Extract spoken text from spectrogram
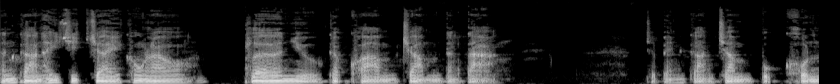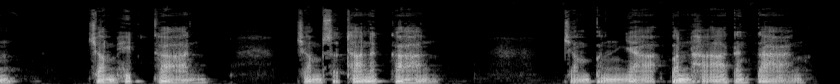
ดังการให้จิตใจของเราเพลินอยู่กับความจำต่างๆ จะเป็นการจำบุคคลจำเหตุการณ์จำสถานการณ์จำปัญญาปัญหาต่างๆ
